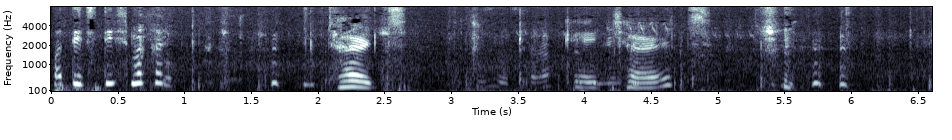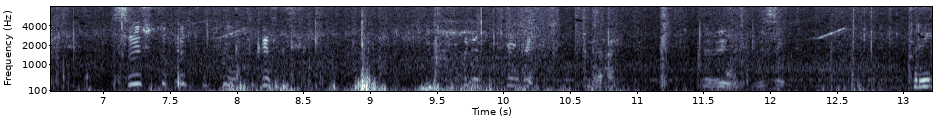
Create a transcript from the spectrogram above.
What is this, man? Church. Okay, church. Също като филката. Да види, високо. При...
